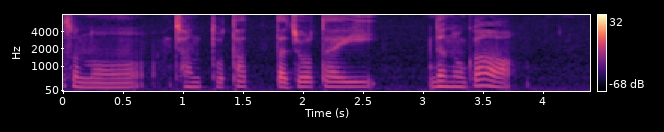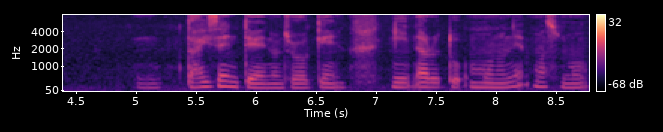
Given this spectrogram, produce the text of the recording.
そのちゃんと立った状態なのが大前提の条件になると思うのね。まあ、その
